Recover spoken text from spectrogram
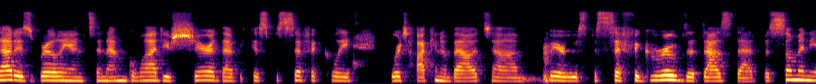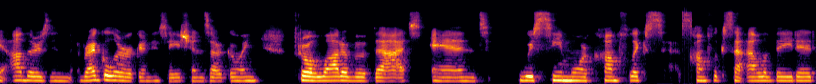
that is brilliant and i'm glad you shared that because specifically we're talking about um, very specific group that does that but so many others in regular organizations are going through a lot of that and we see more conflicts conflicts are elevated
